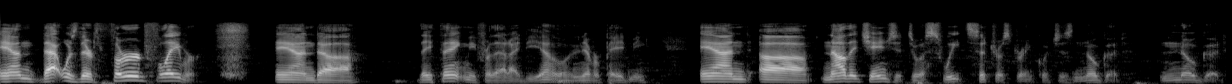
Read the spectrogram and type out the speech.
And that was their third flavor. And uh, they thanked me for that idea, although they never paid me. And uh, now they changed it to a sweet citrus drink, which is no good. No good.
